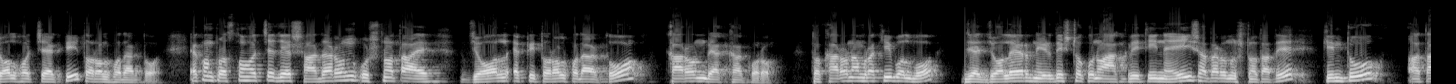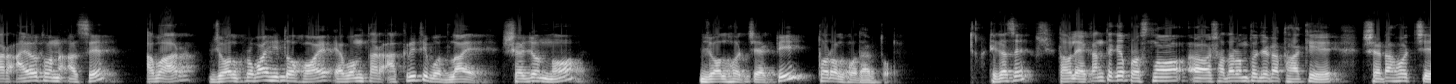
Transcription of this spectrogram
জল হচ্ছে একটি তরল পদার্থ। এখন প্রশ্ন হচ্ছে যে, সাধারণ উষ্ণতায় জল একটি তরল পদার্থ কারণ ব্যাখ্যা করো। তো কারণ আমরা কি বলব? যে জলের নির্দিষ্ট কোনো আকৃতি নেই সাধারণ উষ্ণতাতে, কিন্তু তার আয়তন আছে আবার জল প্রবাহিত হয় এবং তার আকৃতি বদলায়, সেজন্য জল হচ্ছে একটি তরল পদার্থ। ঠিক আছে? তাহলে এখান থেকে প্রশ্ন সাধারণত যেটা থাকে, সেটা হচ্ছে,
